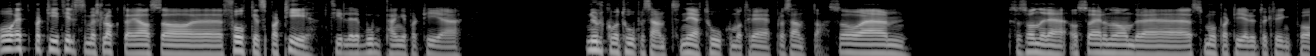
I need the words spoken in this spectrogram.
Og et parti til som er slakta, er altså uh, Folkets Parti, tidligere bompengepartiet, 0,2% ned 2,3 da. Så, um, så sånn er det. Og så er det noen andre små partier rundt omkring på,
